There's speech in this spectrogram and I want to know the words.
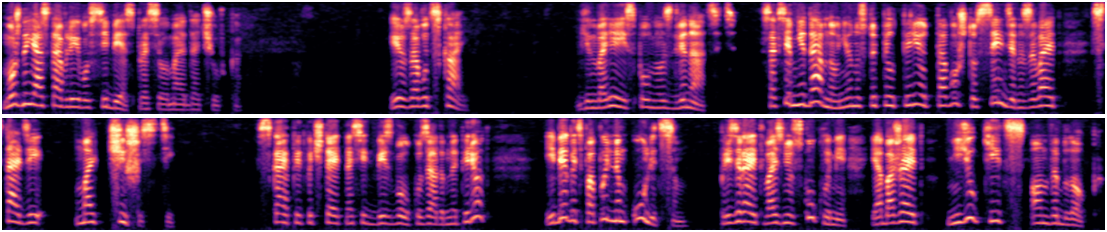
«Можно я оставлю его себе?» — спросила моя дочурка. Ее зовут Скай. В январе исполнилось двенадцать. Совсем недавно у нее наступил период того, что Сэнди называет стадией мальчишести. Скай предпочитает носить бейсболку задом наперед и бегать по пыльным улицам, презирает возню с куклами и обожает New Kids on the Block.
